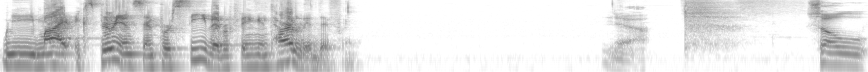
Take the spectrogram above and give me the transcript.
we might experience and perceive everything entirely different. Yeah. So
